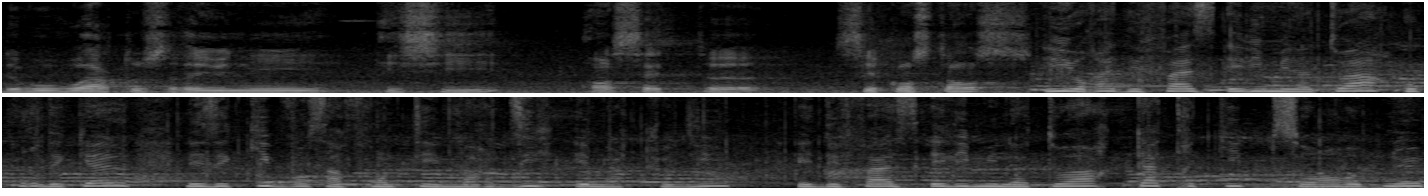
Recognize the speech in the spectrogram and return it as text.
de vous voir tous réunis ici en cette euh, circonstance. Il y aura des phases éliminatoires au cours desquelles les équipes vont s'affronter mardi et mercredi et des phases éliminatoires. Quatre équipes seront retenues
